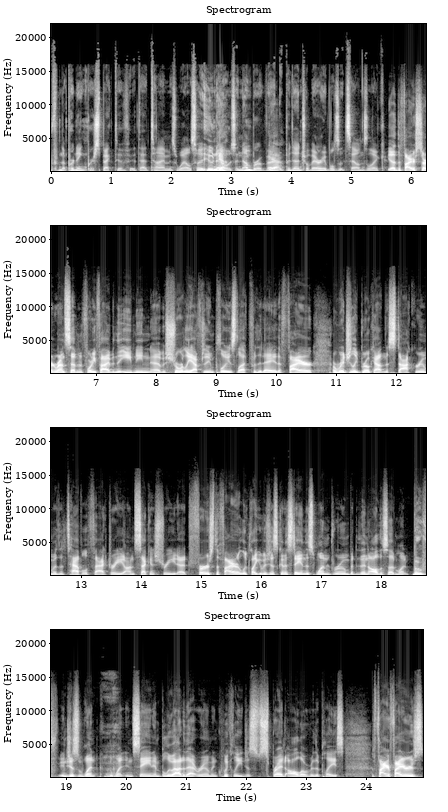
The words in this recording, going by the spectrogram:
from the printing perspective at that time as well. So who knows? A number of var- Yeah. potential variables. It sounds like. Yeah, the fire started around 7:45 in the evening. Uh, it was shortly after the employees left for the day. The fire originally broke out in the stock room of the tablet factory on Second Street. At first, the fire looked like it was just going to stay in this one room, but then all of a sudden went boof and just went went insane and blew out of that room and quickly just spread all over the place. The firefighters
